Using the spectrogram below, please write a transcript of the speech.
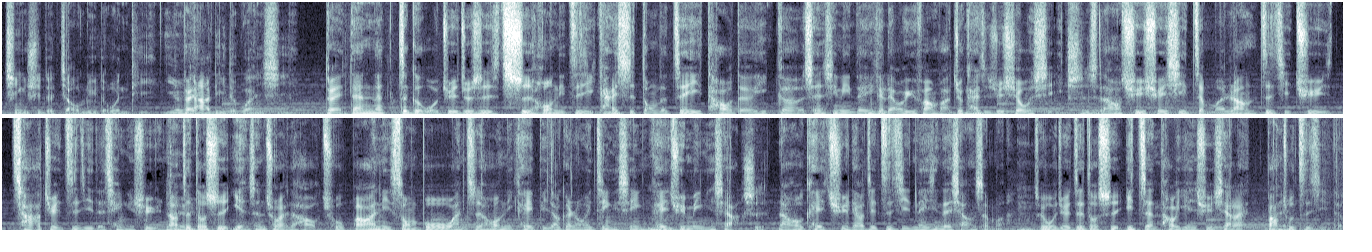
情绪的焦虑的问题，因为压力的关系。对，但那这个我觉得就是事后你自己开始懂得这一套的一个身心灵的一个嗯疗愈方法，就开始去休息，是然后去学习怎么让自己去察觉自己的情绪，然后这都是衍生出来的好处。包括你送播完之后，你可以比较更容易静心，可以嗯去冥想，是，然后可以去了解自己内心在想什么。嗯，所以我觉得这都是一整套延续下来帮助自己的。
